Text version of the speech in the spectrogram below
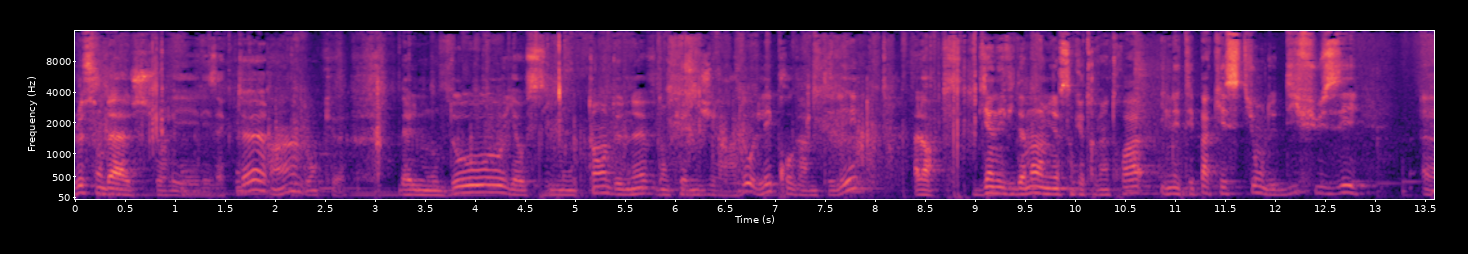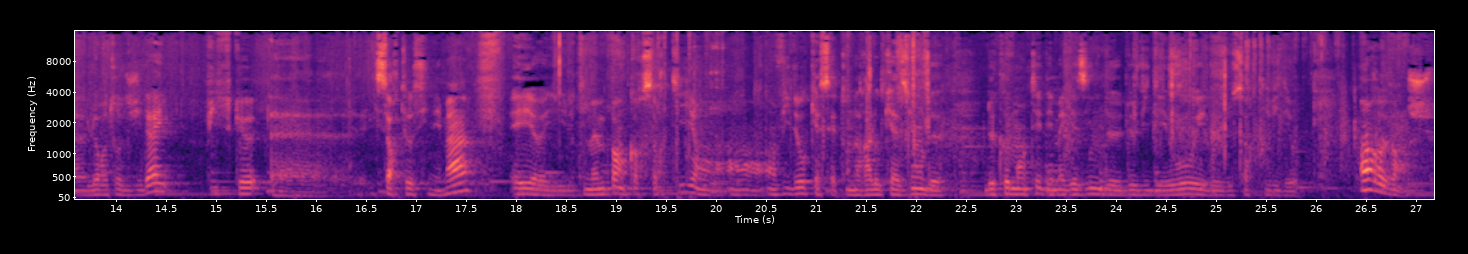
Le sondage sur les, acteurs, hein, donc euh, Belmondo, il y a aussi Montant, Deneuve, donc Annie Girardot, les programmes télé. Alors, bien évidemment, en 1983, il n'était pas question de diffuser euh, le retour de Jedi, puisque euh, il sortait au cinéma et il n'était même pas encore sorti en, vidéo cassette. On aura l'occasion de, commenter des magazines de, vidéos et de, sorties vidéo. En revanche,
